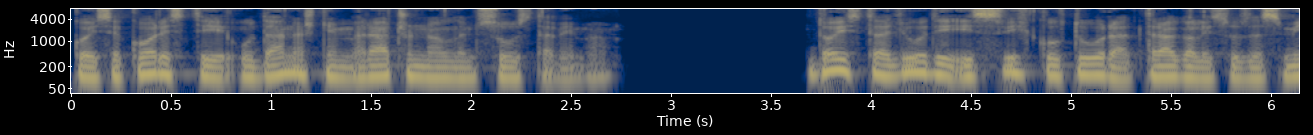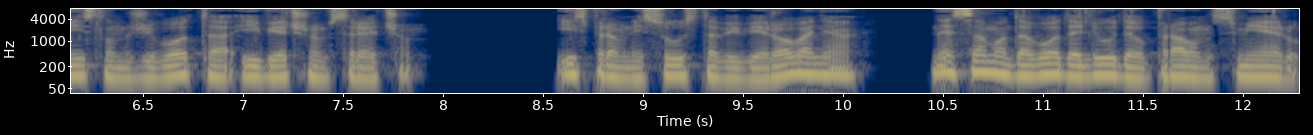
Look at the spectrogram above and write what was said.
koji se koristi u današnjim računalnim sustavima. Doista ljudi iz svih kultura tragali su za smislom života i vječnom srećom. Ispravni sustavi vjerovanja ne samo da vode ljude u pravom smjeru,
